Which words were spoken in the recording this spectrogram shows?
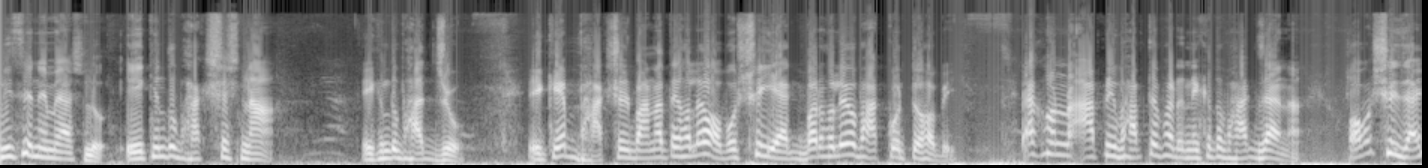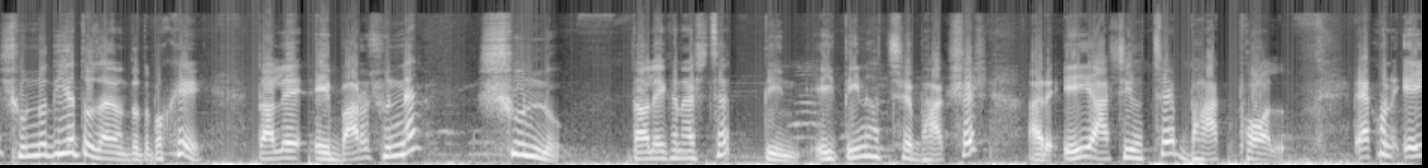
নিচে নেমে আসলো। এ কিন্তু ভাগশেষ না, এ কিন্তু ভাজ্য। একে ভাগশেষ বানাতে হলে অবশ্যই একবার হলেও ভাগ করতে হবে। এখন আপনি ভাবতে পারেন, একে তো ভাগ যায় না। অবশ্যই যায়, শূন্য দিয়ে তো যায় অন্তত পক্ষে তাহলে এই বারো শূন্য শূন্য। তাহলে এখানে আসছে তিন। এই তিন হচ্ছে ভাগশেষ আর এই আশি হচ্ছে ভাগফল। এখন এই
